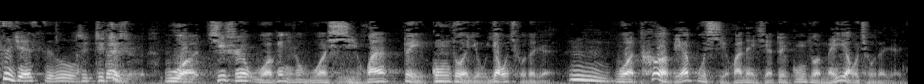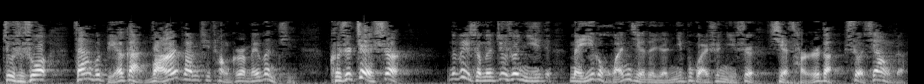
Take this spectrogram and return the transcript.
自觉死路，这这这是我其实我跟你说，我喜欢对工作有要求的人，嗯，我特别不喜欢那些对工作没要求的人。就是说，咱要不别干玩儿，咱们去唱歌没问题。可是这事儿，那为什么？就是说，你每一个环节的人，你不管是你是写词儿的、摄像的，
